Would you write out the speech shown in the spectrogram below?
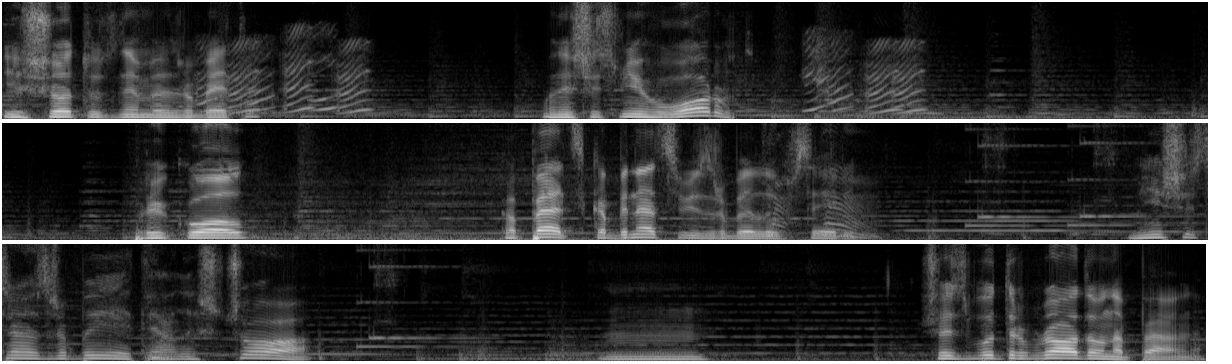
І що тут з ними зробити? Вони щось мені говорять? Прикол. Капець, кабінет собі зробили в сирі. Мені щось треба зробити, але що? м щось з бутербродом, напевне.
